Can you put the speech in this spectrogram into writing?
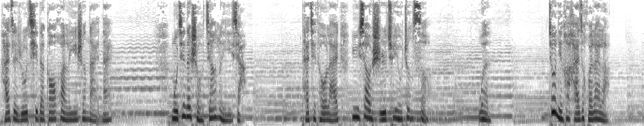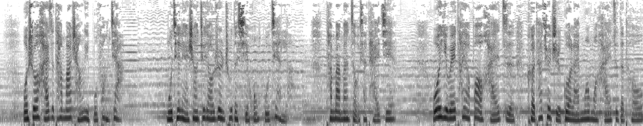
孩子如期的高唤了一声“奶奶”，母亲的手僵了一下，抬起头来，欲笑时却又正色，问：“就你和孩子回来了？”我说：“孩子他妈厂里不放假。”母亲脸上就要润出的喜红不见了，她慢慢走下台阶。我以为她要抱孩子，可她却只过来摸摸孩子的头，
